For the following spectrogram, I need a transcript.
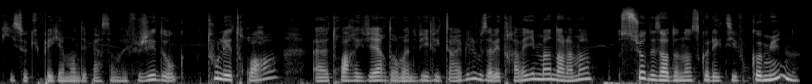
qui s'occupe également des personnes réfugiées. Donc tous les trois, euh, Trois-Rivières, Drummondville, Victoriaville, vous avez travaillé main dans la main sur des ordonnances collectives communes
